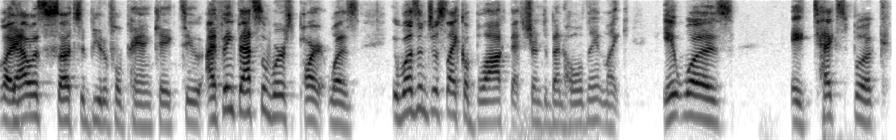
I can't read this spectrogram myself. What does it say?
Like that was such a beautiful pancake too. I think that's the worst part was it wasn't just like a block that shouldn't have been holding. Like it was a textbook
